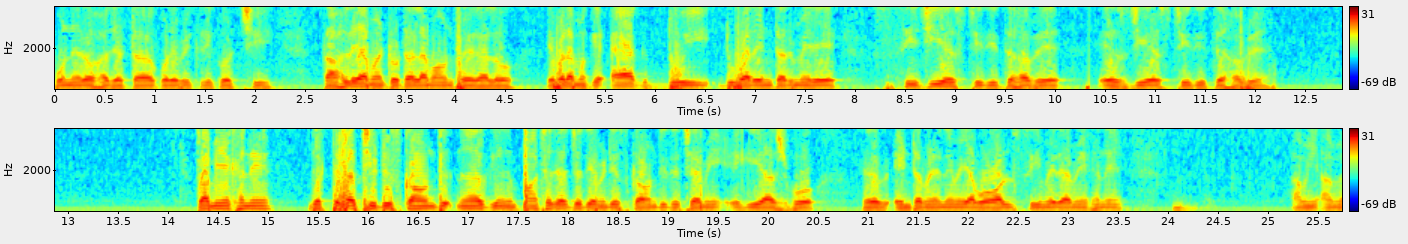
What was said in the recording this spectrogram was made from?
পনেরো হাজার টাকা করে বিক্রি করছি। তাহলে আমার টোটাল অ্যামাউন্ট হয়ে গেল। এবার আমাকে এক, দুই, দুবার এন্টার মেরে সিজিএসটি দিতে হবে এসজিএসটি দিতে হবে। তো আমি এখানে দেখতে পাচ্ছি ডিসকাউন্ট পাঁচ হাজার যদি আমি ডিসকাউন্ট দিতে চাই, আমি এগিয়ে আসব এন্টার মেরে নেমে যাব অল সি মেরে আমি এখানে, আমি আমি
